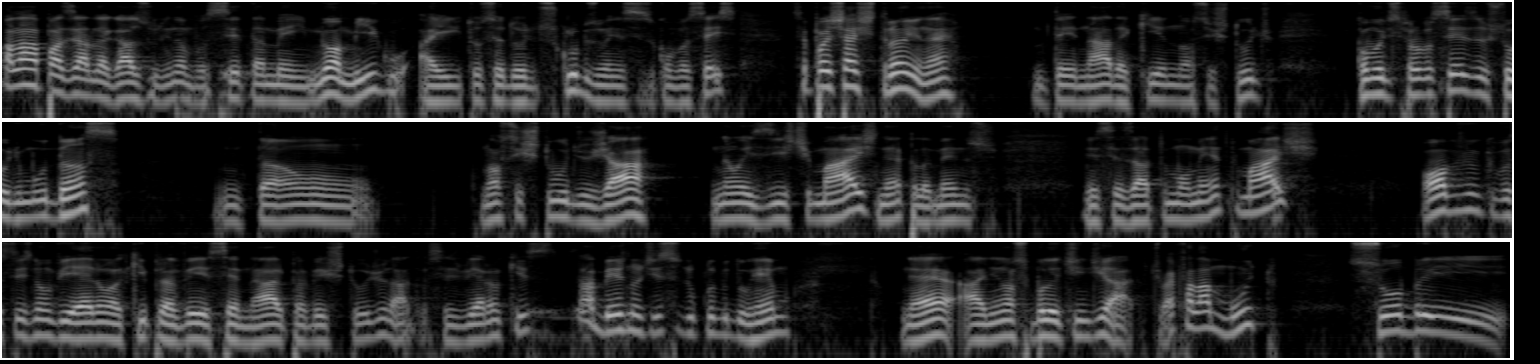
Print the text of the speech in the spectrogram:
Fala rapaziada da Gasolina, você também, meu amigo, aí torcedor dos clubes, venho com vocês. Você pode achar estranho, né? Não ter nada aqui no nosso estúdio. Como eu disse para vocês, eu estou de mudança. Então, nosso estúdio já não existe mais, né? Pelo menos nesse exato momento. Mas, óbvio que vocês não vieram aqui para ver cenário, para ver estúdio, nada. Vocês vieram aqui saber as notícias do Clube do Remo, né? Ali no nosso boletim diário. A gente vai falar muito sobre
